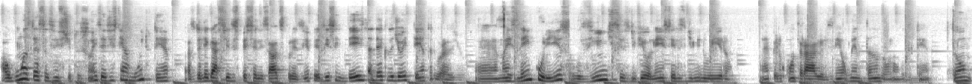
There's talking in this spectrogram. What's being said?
algumas dessas instituições existem há muito tempo. As delegacias especializadas, por exemplo, existem desde a década de 80 no Brasil. É, mas nem por isso os índices de violência eles diminuíram. Né? Pelo contrário, eles vêm aumentando ao longo do tempo. Então,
